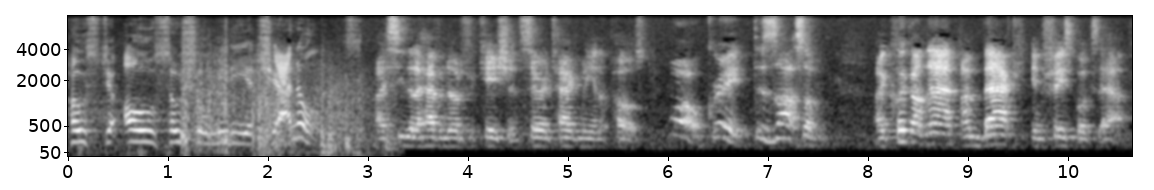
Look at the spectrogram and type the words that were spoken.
posts to all social media channels. I see that I have a notification. Sarah tagged me in a post. Whoa, great, this is awesome. I click on that, I'm back in Facebook's app.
